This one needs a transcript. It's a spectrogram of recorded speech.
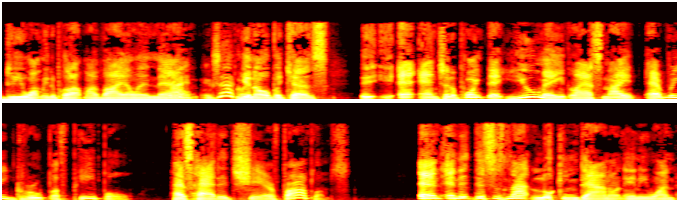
do you want me to pull out my violin now? Right, exactly. You know, because and, and to the point that you made last night, every group of people has had its share of problems, and and it, this is not looking down on anyone.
